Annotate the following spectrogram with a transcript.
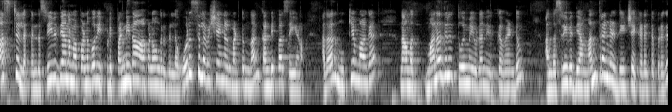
மஸ்ட் இல்லை. இப்போ இந்த ஸ்ரீவித்யா நம்ம பண்ணும்போது இப்படி பண்ணி தான் ஆகணுங்கிறது இல்லை. ஒரு சில விஷயங்கள் மட்டும்தான் கண்டிப்பாக செய்யணும். அதாவது முக்கியமாக நாம் மனதில் தூய்மையுடன் இருக்க வேண்டும். அந்த ஸ்ரீவித்யா மந்திரங்கள் தீட்சை கிடைத்த பிறகு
